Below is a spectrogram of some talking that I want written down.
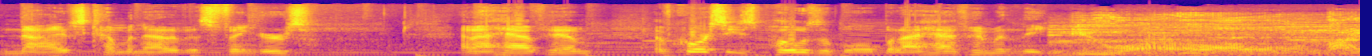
knives coming out of his fingers. And I have him, of course he's posable, but I have him in the You are all my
